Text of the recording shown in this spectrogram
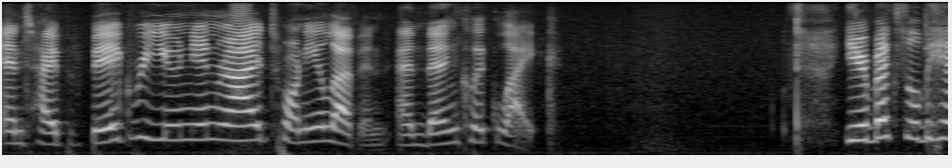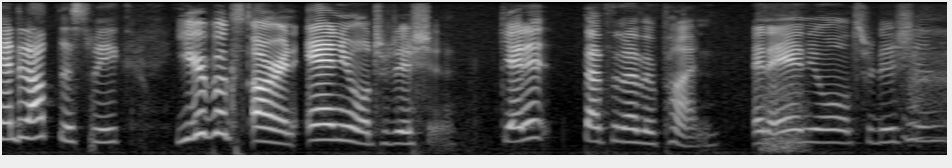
and type Big Reunion Ride 2011 and then click like. Yearbooks will be handed out this week. Yearbooks are an annual tradition. Get it? That's another pun. An annual tradition?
